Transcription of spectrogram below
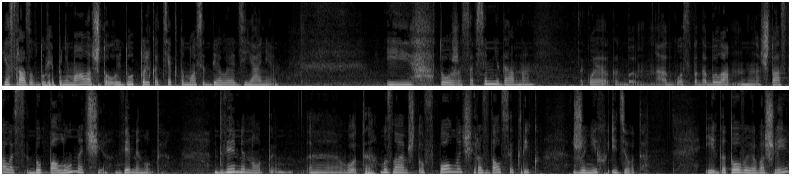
я сразу в духе понимала, что уйдут только те, кто носит белые одеяния. И тоже совсем недавно такое как бы от Господа было, что осталось до полуночи две минуты. Две минуты. Э, вот. Мы знаем, что в полночь раздался крик «Жених идет». И готовые вошли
